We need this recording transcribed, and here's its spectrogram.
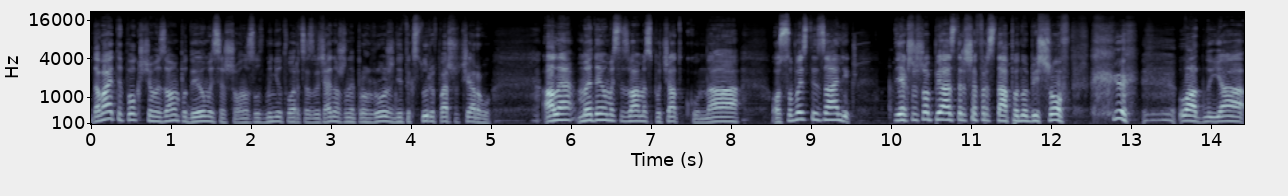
Давайте поки що ми з вами подивимося, що у нас тут в меню твориться, звичайно ж, не прогружені текстури в першу чергу. Але ми дивимося з вами спочатку на особистий залік. Якщо що, Піастер ще Ферстапен обійшов. Ладно, я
